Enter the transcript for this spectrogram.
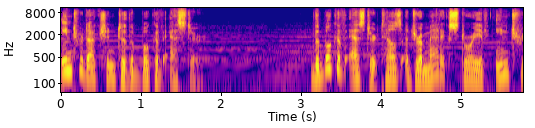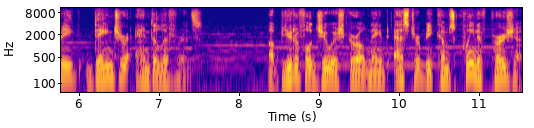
Introduction to the Book of Esther The Book of Esther tells a dramatic story of intrigue, danger, and deliverance. A beautiful Jewish girl named Esther becomes queen of Persia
